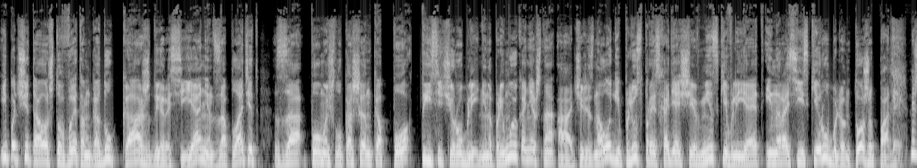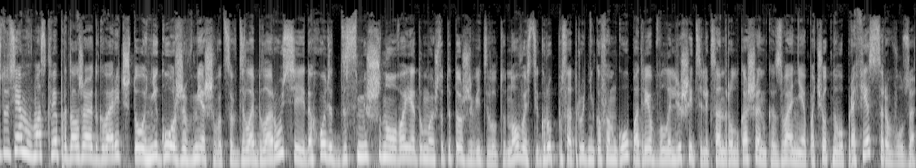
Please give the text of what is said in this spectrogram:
и подсчитала, что в этом году каждый россиянин заплатит за помощь Лукашенко по тысяче рублей. Не напрямую, конечно, а через налоги, плюс происходящее в Минске влияет и на российский рубль, он тоже падает. Между тем, в Москве продолжают говорить, что негоже вмешиваться в дела Беларуси и доходят до смешного. Я думаю, что ты тоже видел эту новость. Группа сотрудников МГУ потребовала лишить Александра Лукашенко звания почетного профессора вуза.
